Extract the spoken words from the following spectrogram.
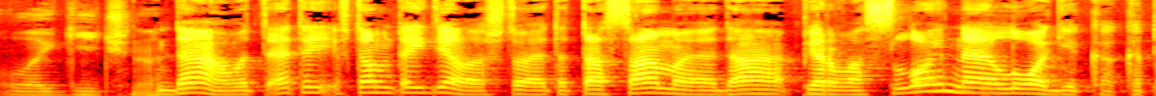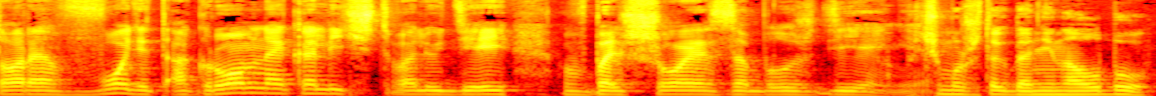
Логично. Да, вот это в том-то и дело, что это та самая, да, первослойная логика, которая вводит огромное количество людей в большое заблуждение. Почему же тогда не на лбу?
